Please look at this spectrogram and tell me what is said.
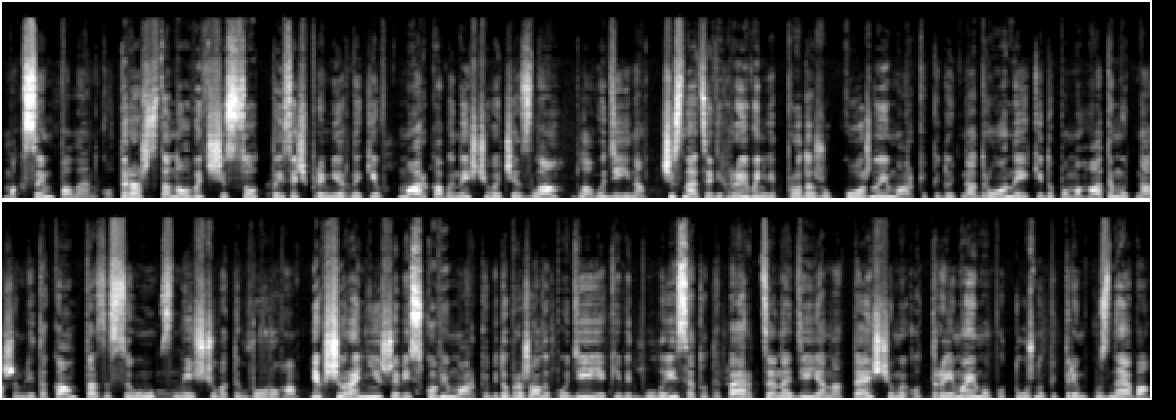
Максим Паленко. Тираж становить 600 тисяч примірників. Марка винищувачі зла благодійна. 16 гривень від продажу кожної марки підуть на дрони, які допомагатимуть нашим літакам та ЗСУ знищувати ворога. Якщо раніше військові марки відображали події, які відбулися, то тепер це надія на те, що ми отримаємо потужну підтримку з неба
